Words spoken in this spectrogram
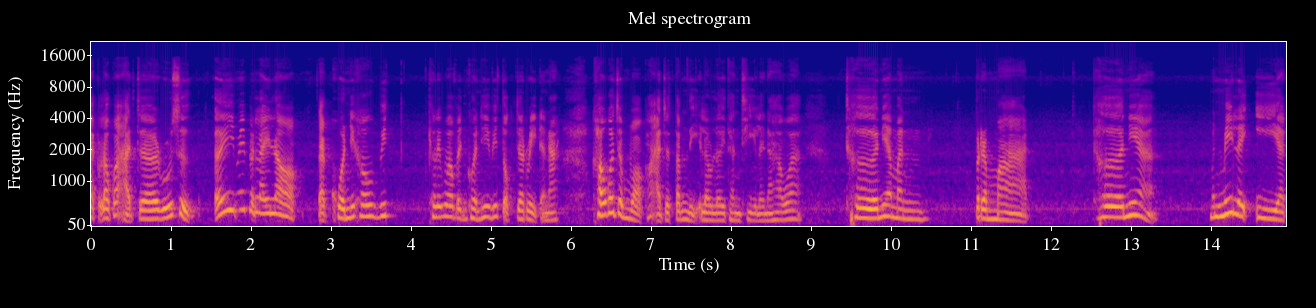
ก ๆ เราก็อาจจะรู้สึก เอ้ย ไม่เป็นไรหรอก แต่คนที่เขาวิตเขาเรียกว่าเป็นคนที่วิตกจริตอะนะเขาก็จะบอกเขาอาจจะตำหนิเราเลยทันทีเลยนะคะว่า เธอเนี่ยมันประมาท เธอเนี่ยมันไม่ละเอียด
